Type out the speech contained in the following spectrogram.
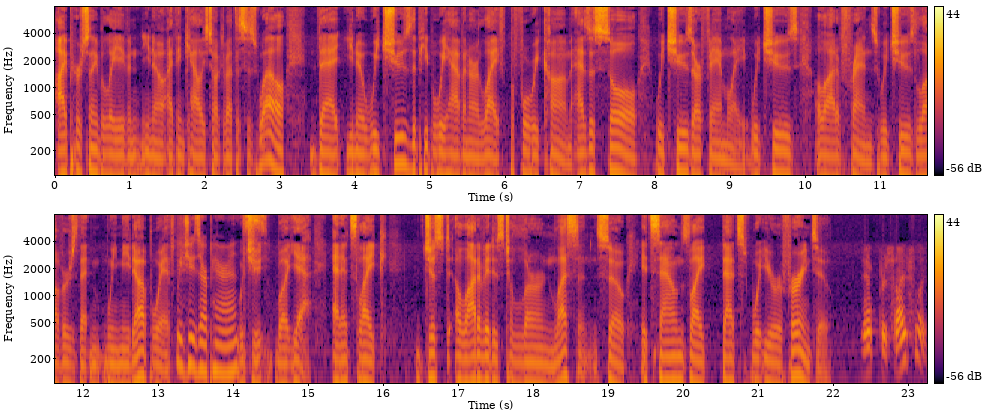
I personally believe, and you know, I think Callie's talked about this as well, that you know we choose the people we have in our life before we come. As a soul, we choose our family, we choose a lot of friends, we choose lovers that we meet up with, we choose our parents. We choose, well, yeah, and it's like just a lot of it is to learn lessons. So it sounds like that's what you're referring to. Yeah, precisely.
